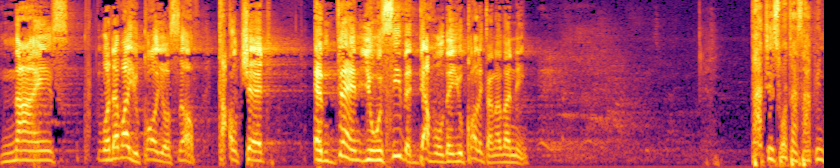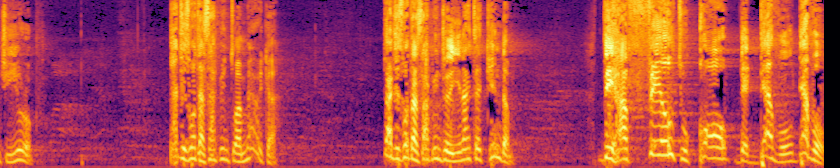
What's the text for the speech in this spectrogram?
nice, whatever you call yourself, cultured, and then you will see the devil, then you call it another name. That is what has happened to Europe. That is what has happened to America. That is what has happened to the United Kingdom. They have failed to call the devil devil.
